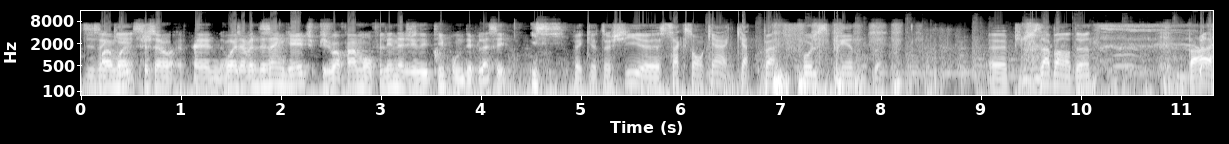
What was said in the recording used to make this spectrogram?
disengage? ouais, c'est ça. Euh, ouais, j'avais Disengage, puis je vais faire mon feeling agility pour me déplacer ici. Fait que Toshi euh, sac son camp à quatre pattes, full sprint. Euh, puis vous abandonne. Bye!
